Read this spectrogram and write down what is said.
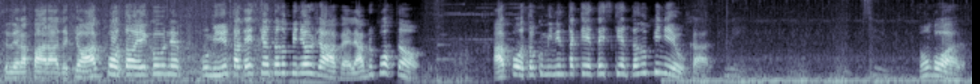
Acelerar a parada aqui, ó. Abre o portão aí que o, o menino tá até esquentando o pneu já, velho. Abre o portão. Ah, pô, tô com o menino tá, que, tá esquentando o pneu, cara. Vambora.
